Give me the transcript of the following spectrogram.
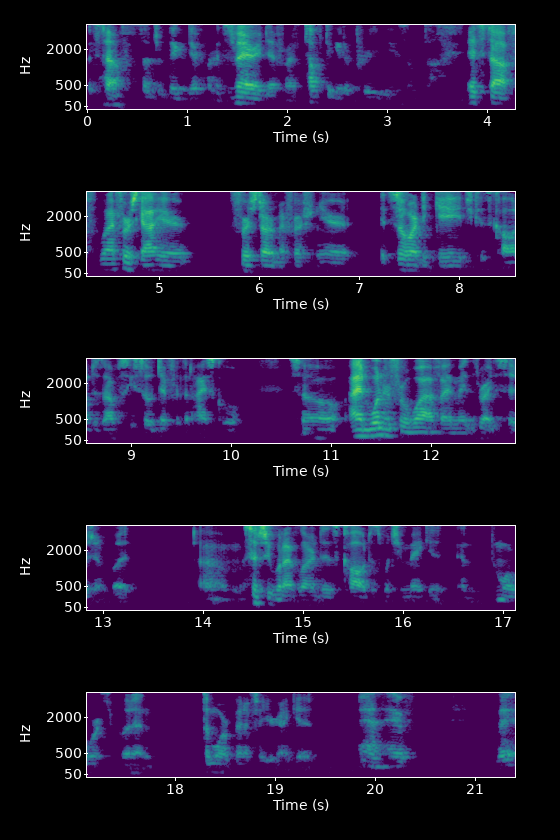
It's tough. such a big difference. It's very different. It's tough to get a preview sometimes. It's tough. When I first got here, first started my freshman year, it's so hard to gauge because college is obviously so different than high school. So I had wondered for a while if I had made the right decision, but um, essentially what I've learned is college is what you make it, and the more work you put in, the more benefit you're going to get. And if they,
